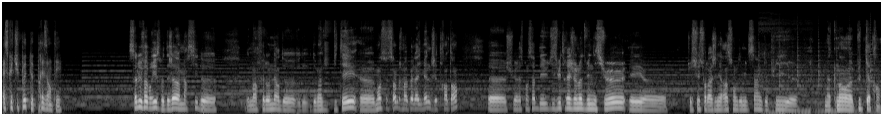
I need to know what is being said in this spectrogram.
est-ce que tu peux te présenter? Salut Fabrice, bah, déjà merci de, m'avoir fait l'honneur de, m'inviter. Euh, moi c'est simple, je m'appelle Aymen, j'ai 30 ans. Euh, je suis responsable des U18 régionaux de Vénissieux et euh, je suis sur la génération 2005 depuis maintenant plus de 4 ans.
